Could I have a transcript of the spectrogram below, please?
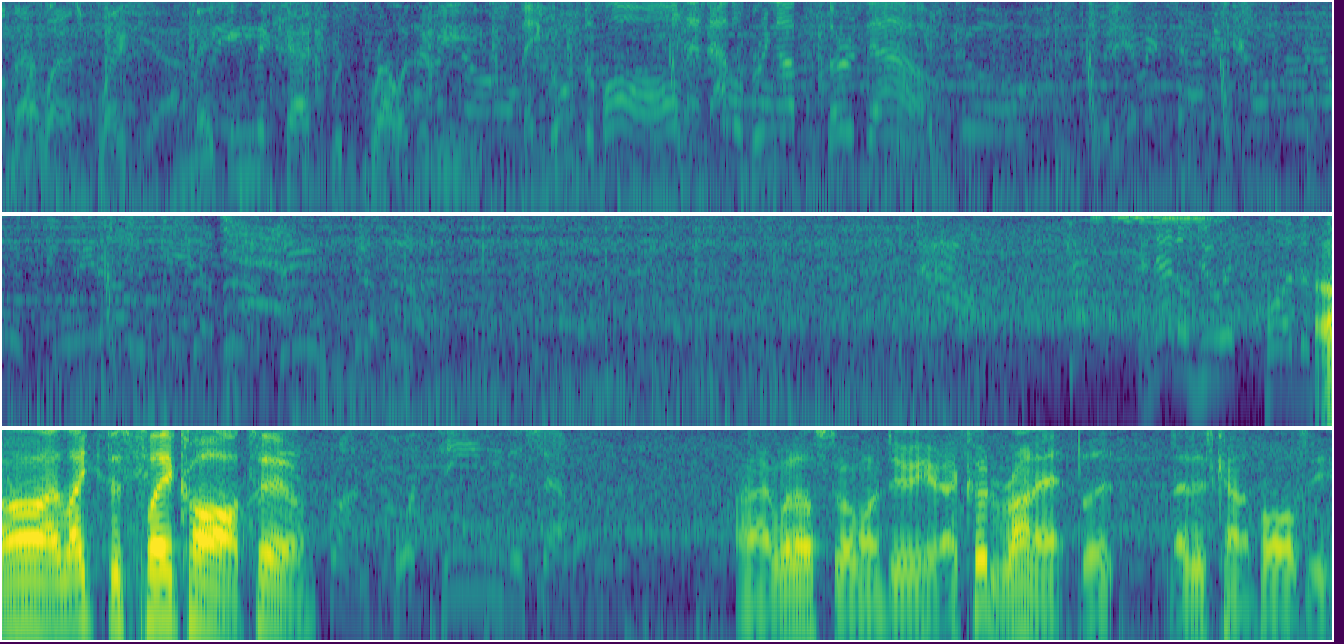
on that last play, making the catch with relative ease. They move the ball, and that'll bring up third down. And that'll do it for the Oh, I liked this play call too. front, 14 to 7. All right, what else do I want to do here? I could run it, but that is kind of ballsy.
